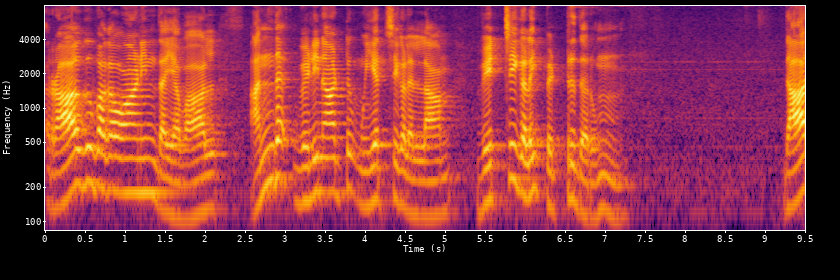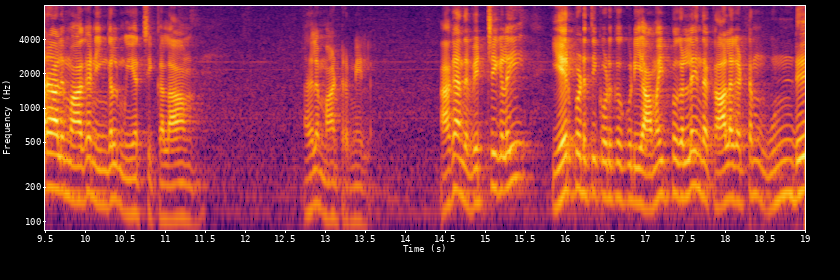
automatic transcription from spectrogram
ராகு பகவானின் தயவால் அந்த வெளிநாட்டு முயற்சிகள் எல்லாம் வெற்றிகளை பெற்று தரும். தாராளமாக நீங்கள் முயற்சிக்கலாம். அதில் மாற்றமே இல்லை. ஆக அந்த வெற்றிகளை ஏற்படுத்தி கொடுக்கக்கூடிய அமைப்புகளில் இந்த காலகட்டம் உண்டு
